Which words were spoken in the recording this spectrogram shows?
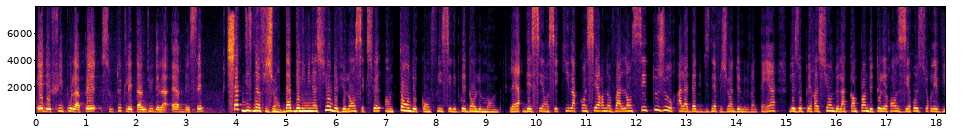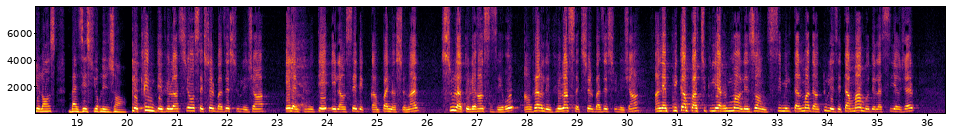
et des filles pour la paix sur toute l'étendue de la RDC. Chaque 19 juin, date d'élimination de violences sexuelles en temps de conflit célébré dans le monde. La RDC, en ce qui la concerne, va lancer toujours à la date du 19 juin 2021 les opérations de la campagne de tolérance zéro sur les violences basées sur le genre. Le crime de violation sexuelle basée sur le genre et l'impunité est lancé des campagnes nationales sous la tolérance zéro envers les violences sexuelles basées sur le genre, en impliquant particulièrement les hommes simultanément dans tous les États membres de la CIRGL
